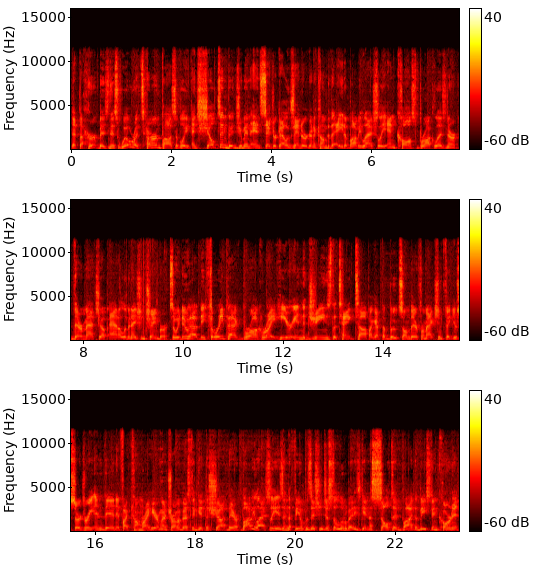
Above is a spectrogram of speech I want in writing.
that the Hurt Business will return possibly, and Shelton Benjamin and Cedric Alexander are going to come to the aid of Bobby Lashley and cost Brock Lesnar their matchup at Elimination Chamber. So we do have the three-pack Brock right here in the jeans, the tank top. I got the boots on there from Action Figure Surgery, and then if I come right here, I'm going to try my best to get the shot there. Bobby Lashley is in the fetal position just a little bit. He's getting assaulted by the Beast Incarnate,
